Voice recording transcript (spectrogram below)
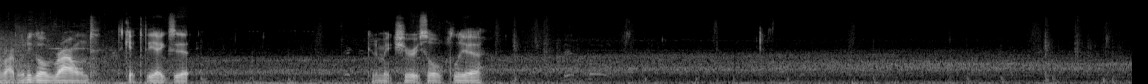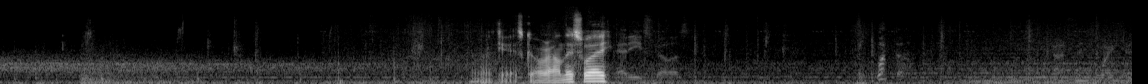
Alright, I'm going to go round to get to the exit. Gonna make sure it's all clear. Okay, let's go around this way. At ease, fellas. What the? Got a situation.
